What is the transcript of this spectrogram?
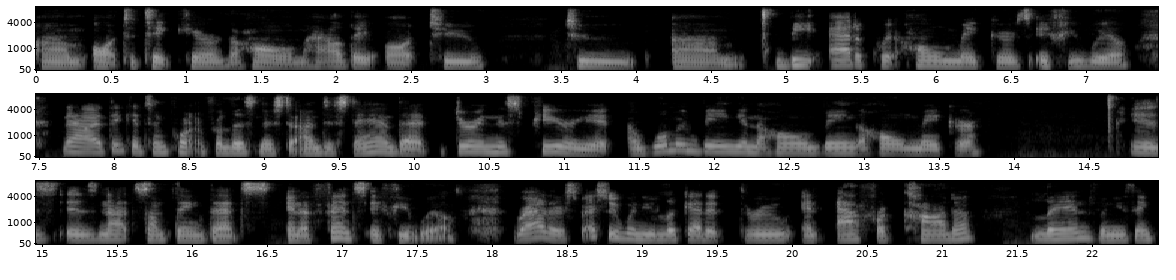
um, ought to take care of the home, how they ought to to um, be adequate homemakers, if you will. Now, I think it's important for listeners to understand that during this period, a woman being in the home, being a homemaker, is is not something that's an offense, if you will. Rather, especially when you look at it through an Africana lens, when you think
